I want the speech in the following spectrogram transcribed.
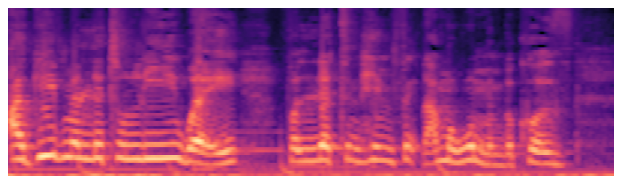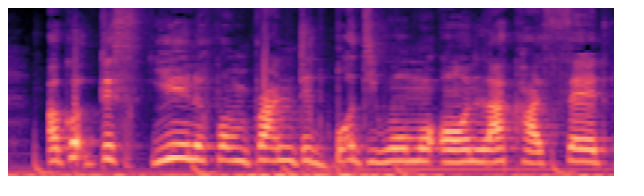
I give him a little leeway for letting him think that I'm a woman because I got this uniform branded body warmer on. Like I said,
